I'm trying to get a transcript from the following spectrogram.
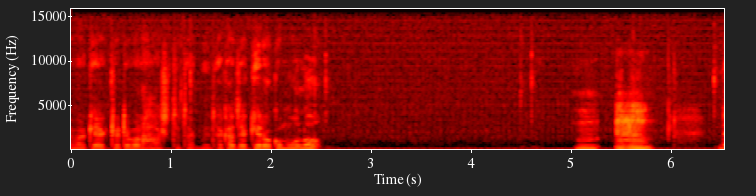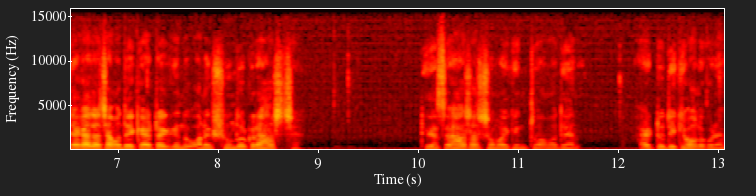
আমার ক্যারেক্টারটা এবার হাসতে থাকবে। দেখা যাক কীরকম হলো। দেখা যাচ্ছে আমাদের ক্যারেক্টার কিন্তু অনেক সুন্দর করে হাসছে। ঠিক আছে? হাসার সময় কিন্তু আমাদের আরেকটু দেখি ভালো করে।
